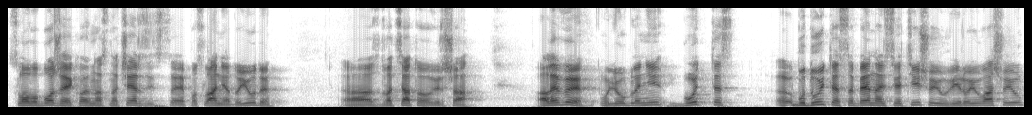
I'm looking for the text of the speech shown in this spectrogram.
Слово Боже, яке в нас на черзі, це послання до Юди е, з 20-го вірша. Але ви, улюблені, будьте, е, будуйте себе найсвятішою вірою вашою,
